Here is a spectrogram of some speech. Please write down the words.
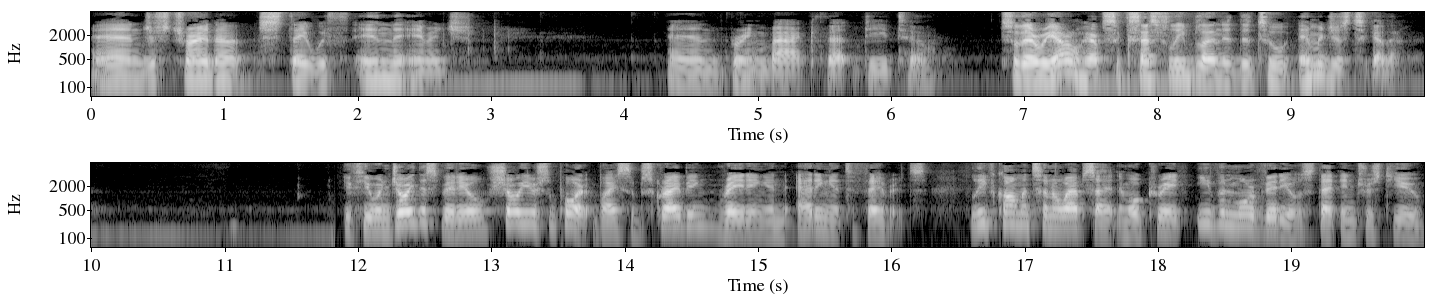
And just try to stay within the image and bring back that detail. So there we are, we have successfully blended the two images together. If you enjoyed this video, show your support by subscribing, rating, and adding it to favorites. Leave comments on our website and we'll create even more videos that interest you.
